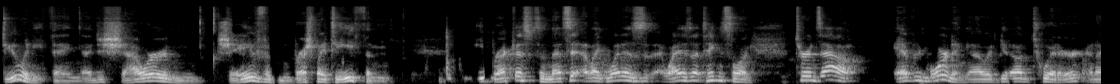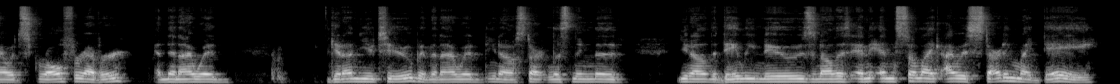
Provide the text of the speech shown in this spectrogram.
do anything. I just shower and shave and brush my teeth and eat breakfast, and that's it. Like, what is? Why is that taking so long? Turns out every morning I would get on Twitter and I would scroll forever, and then I would get on YouTube and then I would, you know, start listening to, you know, the daily news and all this. And and so like I was starting my day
